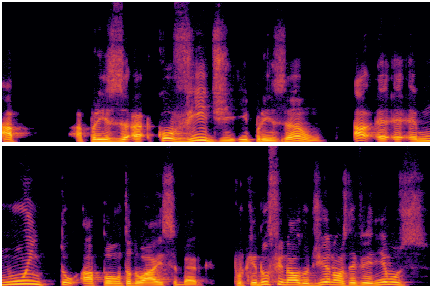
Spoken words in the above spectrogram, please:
a, a, a Covid e prisão é, é, é muito a ponta do iceberg. Porque no final do dia nós deveríamos,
